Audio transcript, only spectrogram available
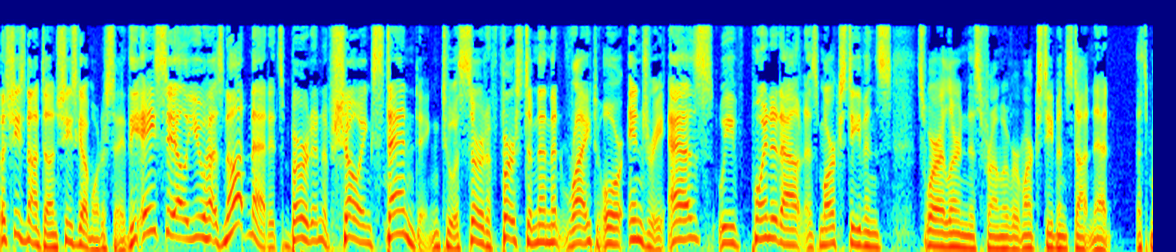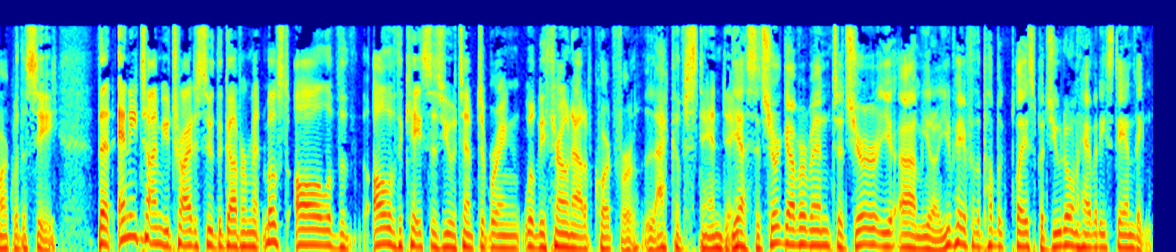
but she's not done. She's got more to say. The ACLU has not met its burden of showing standing to assert a First Amendment right or injury. As we've pointed out, as Marc Stevens, that's where I learned this from over at markstevens.net. That's Mark with a C. That anytime you try to sue the government, most all of the all of the cases you attempt to bring will be thrown out of court for lack of standing. Yes, it's your government. It's your um, you know you pay for the public place, but you don't have any standing.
